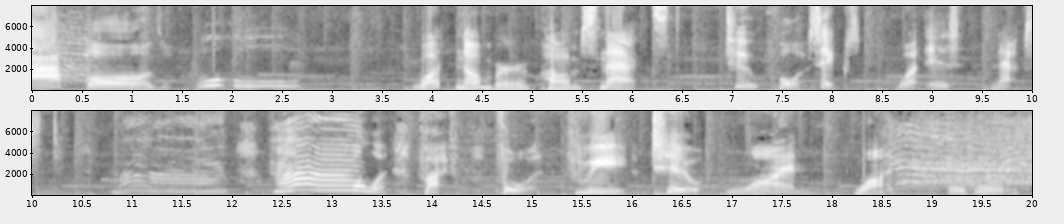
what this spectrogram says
apple. Woohoo! What number comes next? Two, four, six. What is next? Hmm. Hmm. What? Five, four, three, two, one, one. Woohoo!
